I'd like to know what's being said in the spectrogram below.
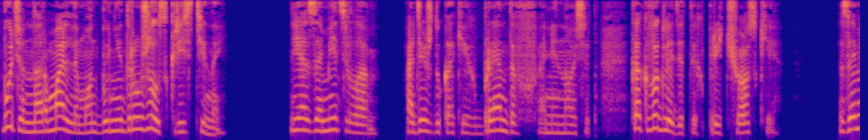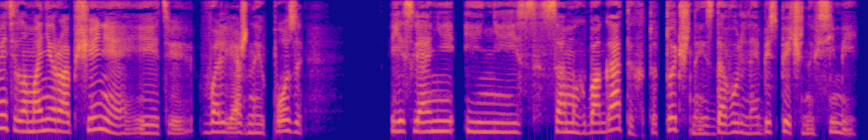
Будь он нормальным, он бы не дружил с Кристиной. Я заметила одежду, каких брендов они носят, как выглядят их прически. Заметила манеру общения и эти вальяжные позы. Если они и не из самых богатых, то точно из довольно обеспеченных семей.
